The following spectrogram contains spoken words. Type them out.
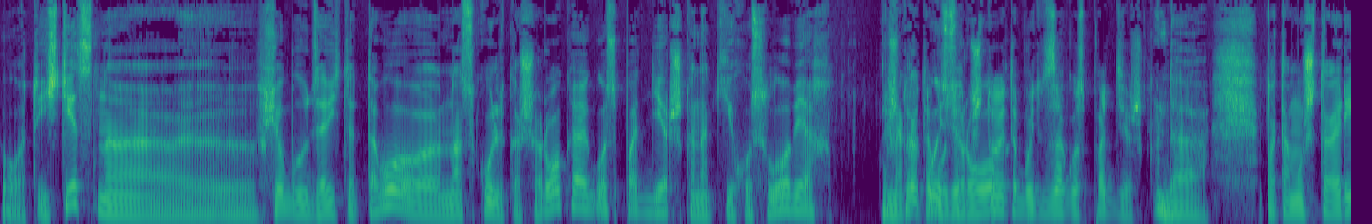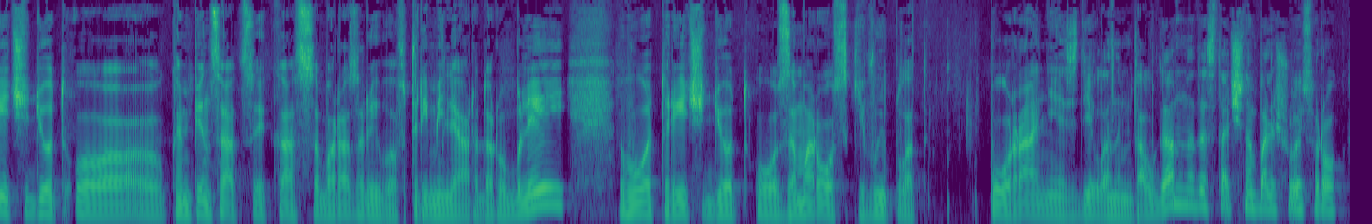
Вот. Естественно, э, все будет зависеть от того, насколько широкая господдержка, на каких условиях. На что, какой это будет, срок? что это будет за господдержка? Да, потому что речь идет о компенсации кассового разрыва в 3 миллиарда рублей, вот, речь идет о заморозке выплат по ранее сделанным долгам на достаточно большой срок,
